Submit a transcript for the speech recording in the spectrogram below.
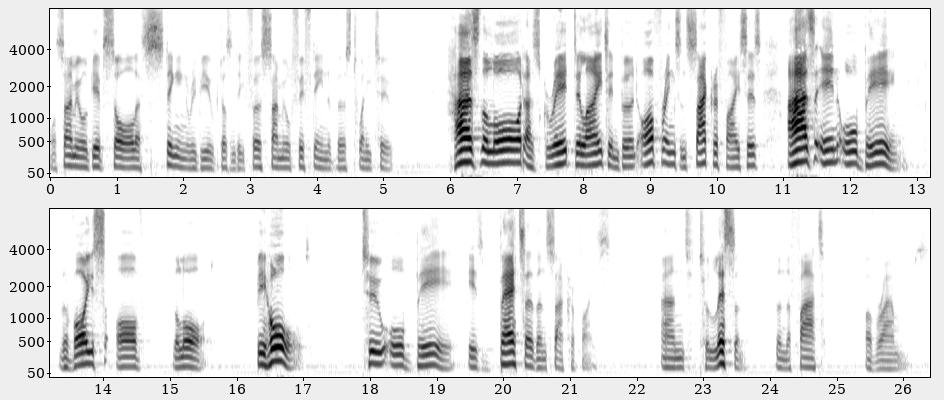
Well, Samuel gives Saul a stinging rebuke, doesn't he? 1 Samuel 15, verse 22. Has the Lord as great delight in burnt offerings and sacrifices as in obeying the voice of the Lord. Behold, to obey is better than sacrifice, and to listen than the fat of rams.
